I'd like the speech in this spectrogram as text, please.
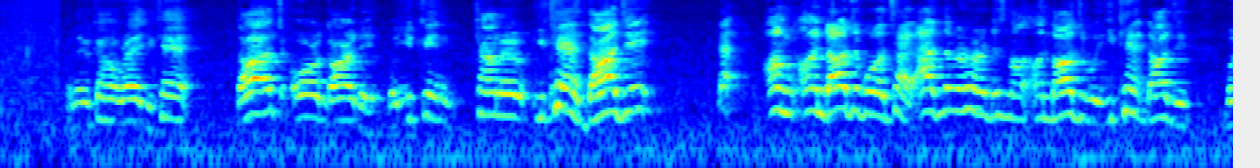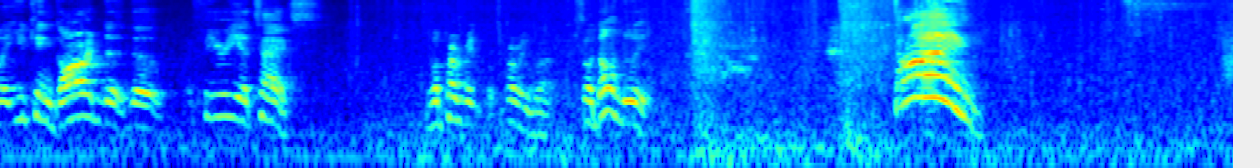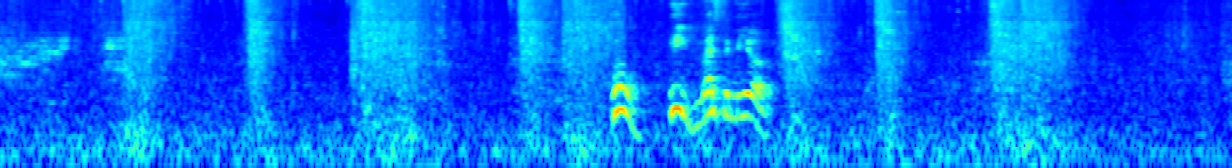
When they become red, you can't dodge or guard it, but you can counter. You can't dodge it. That un, undodgeable attack. I've never heard this non undodgeable. You can't dodge it, but you can guard the the fury attacks with perfect perfect block. So don't do it. Time. Boom. He's messing me up.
